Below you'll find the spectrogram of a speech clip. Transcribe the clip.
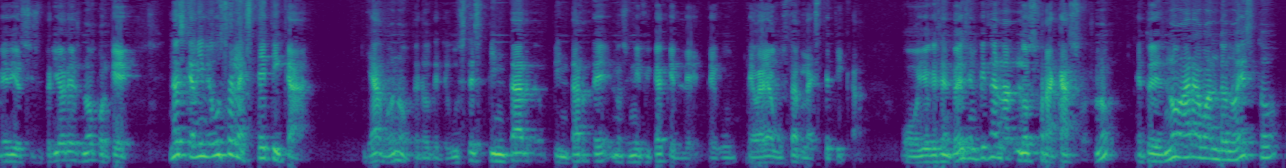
medios y superiores, ¿no? Porque no es que a mí me gusta la estética. Ya, bueno, pero que te gustes pintar, pintarte no significa que te vaya a gustar la estética o yo qué sé. Entonces empiezan los fracasos, ¿no? Entonces, no, ahora abandono esto,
